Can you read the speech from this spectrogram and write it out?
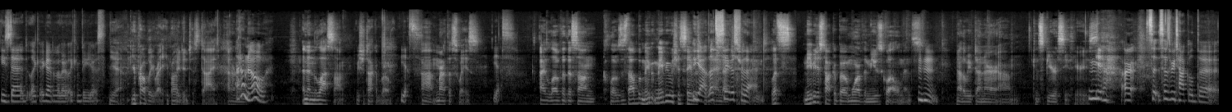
he's dead. Like again, another like ambiguous. Yeah. You're probably right. He probably did just die. I don't know. I don't know. And then the last song we should talk about Yes. um, Martha Sways. Yes. I love that this song closes the album. Maybe maybe we should save this Yeah. for the Let's end. save this for the end. Let's maybe just talk about more of the musical elements. Mm-hmm. Now that we've done our um, conspiracy theories. Yeah. All right. So, since we tackled the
